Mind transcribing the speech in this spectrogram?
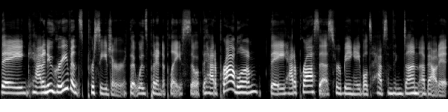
They had a new grievance procedure that was put into place. So if they had a problem, they had a process for being able to have something done about it.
